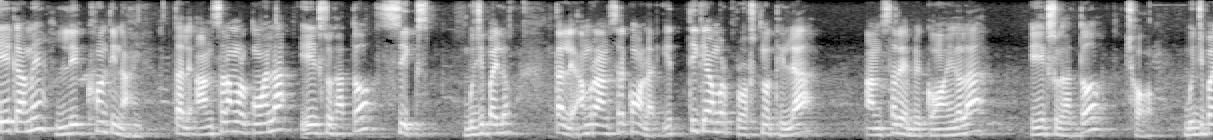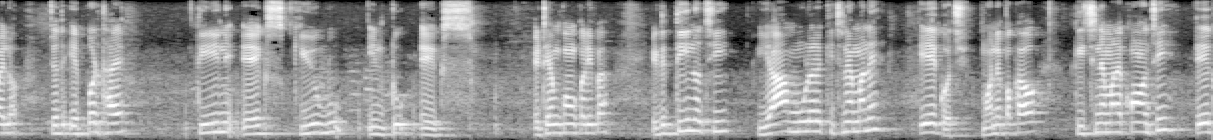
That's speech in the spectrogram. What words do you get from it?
एक आम लिखती ना तो आंसर आम कौन है एक सौ घात सिक्स बुझिपाल तेल आमर आंसर कौन है इतनी आम प्रश्न थी आंसर एवं कौन हो गला एक सौ घात छ बुझिपाल जदि एपर थाए तीन एक्स क्यूब इंटु एक्स ये हम कौन करवा ये तीन अच्छी या मूल कि ना मान एक अच्छे मन पकाओ କିଛି ନା ମାନେ କ'ଣ ଅଛି ଏକ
